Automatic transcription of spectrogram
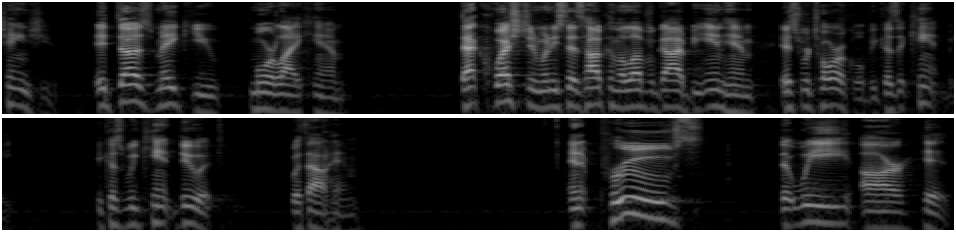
change you, it does make you more like him. That question, when he says, How can the love of God be in him? is rhetorical because it can't be, because we can't do it without him. And it proves that we are his.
